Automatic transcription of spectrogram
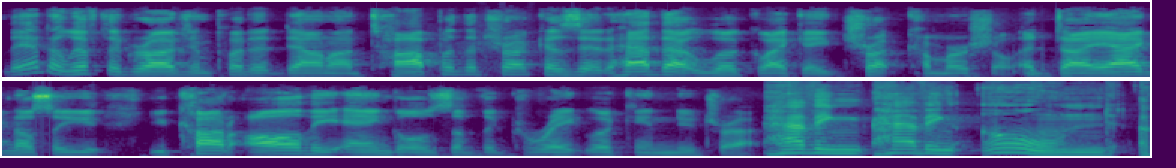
they had to lift the garage and put it down on top of the truck cuz it had that look like a truck commercial, a diagonal so you you caught all the angles of the great looking new truck. having having owned a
